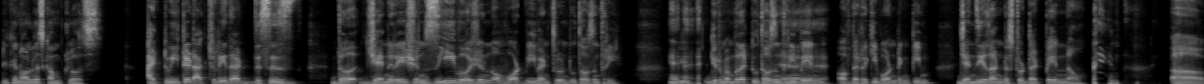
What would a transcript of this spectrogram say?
you can always come close. I tweeted actually that this is the Generation Z version of what we went through in 2003. You, you remember that 2003 Yeah, pain yeah, yeah. of the Ricky Ponting team? Gen Z has understood that pain now. Uh,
